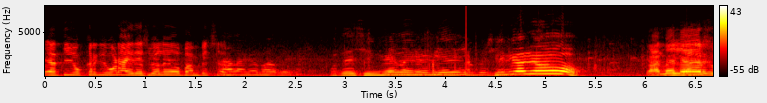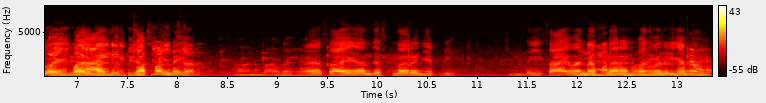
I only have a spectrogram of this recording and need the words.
ప్రతి ఒక్కరికి కూడా ఐదేసి వేలు పంపించారు. ఎమ్మెల్యే గారికి చెప్పండి. సాయం అందిస్తున్నారని చెప్పి. ఈ సాయం అందిస్తున్నారని పది మందికి చెప్పండి.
